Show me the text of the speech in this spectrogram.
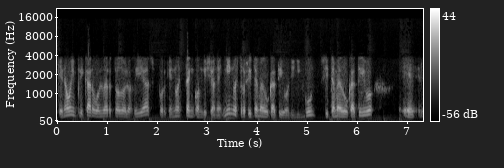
que no va a implicar volver todos los días porque no está en condiciones ni nuestro sistema educativo ni ningún sistema educativo eh,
